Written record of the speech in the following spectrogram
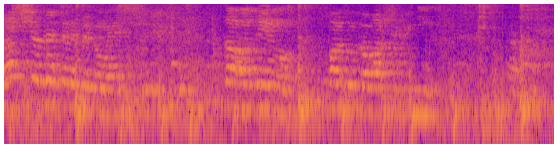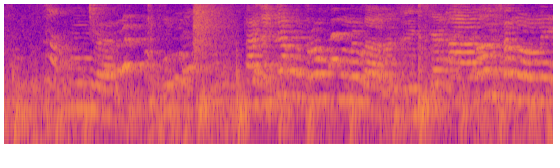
краще адреси не придумаєш. За годину. Паду до ваших ніг. А життя потроху налагоджується. А вам, шановний,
